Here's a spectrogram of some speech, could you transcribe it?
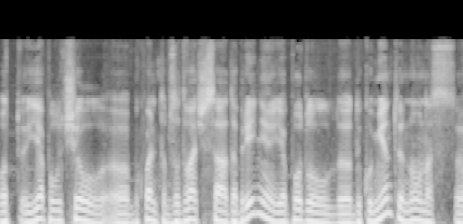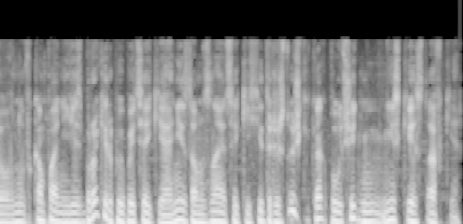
вот я получил э, буквально там за два часа одобрения, я подал э, документы, ну, у нас в, ну, в компании есть брокеры по ипотеке, они там знают всякие хитрые штучки, как получить низкие ставки.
